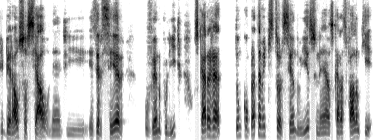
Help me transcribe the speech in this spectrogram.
liberal social, né, de exercer governo político. Os caras já estão completamente distorcendo isso, né? Os caras falam que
